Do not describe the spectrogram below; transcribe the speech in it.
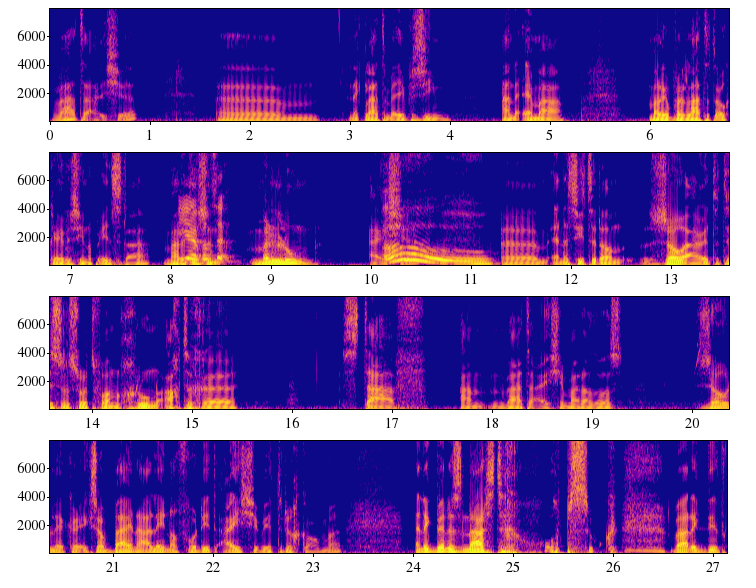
waterijsje. Ehm, en ik laat hem even zien aan Emma. Maar we laten het ook even zien op Insta. Maar het Ja, is een ze- meloen ijsje. Oh. Ehm, en het ziet er dan zo uit. Het is een soort van groenachtige staaf aan een waterijsje. Maar dat was zo lekker. Ik zou bijna alleen al voor dit ijsje weer terugkomen. En ik ben dus naast op zoek waar ik dit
